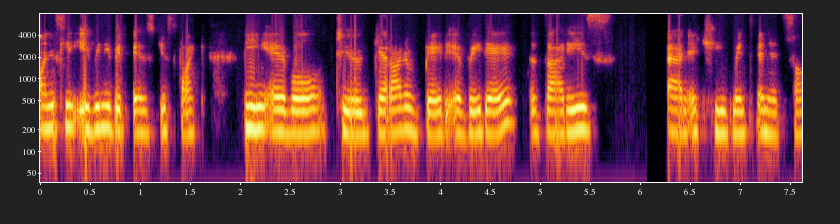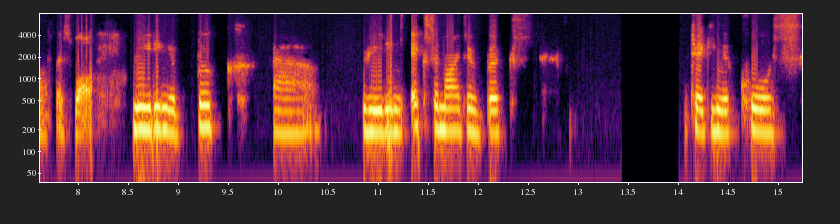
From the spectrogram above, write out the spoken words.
Honestly, even if it is just like being able to get out of bed every day, that is an achievement in itself as well. Reading a book, uh, reading X amount of books, taking a course,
